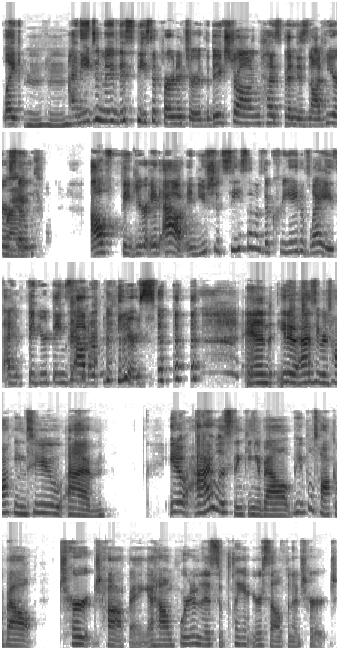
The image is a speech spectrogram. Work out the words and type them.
Like, mm-hmm. I need to move this piece of furniture. The big, strong husband is not here. Right. So I'll figure it out. And you should see some of the creative ways I have figured things out over the years. and, you know, as you were talking to, um, you know, I was thinking about people talk about church hopping and how important it is to plant yourself in a church.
